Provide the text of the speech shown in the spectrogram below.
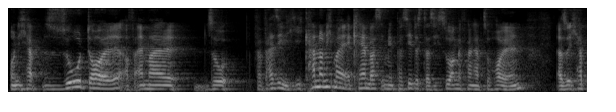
Und ich habe so doll auf einmal so, weiß ich nicht, ich kann noch nicht mal erklären, was in mir passiert ist, dass ich so angefangen habe zu heulen. Also ich habe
